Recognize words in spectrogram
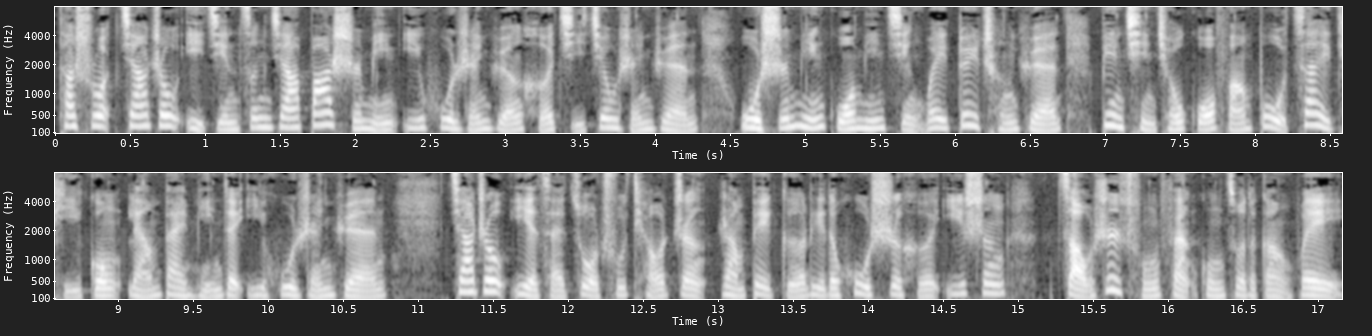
他说：“加州已经增加八十名医护人员和急救人员，五十名国民警卫队成员，并请求国防部再提供两百名的医护人员。加州也在做出调整，让被隔离的护士和医生。”早日重返工作的岗位。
